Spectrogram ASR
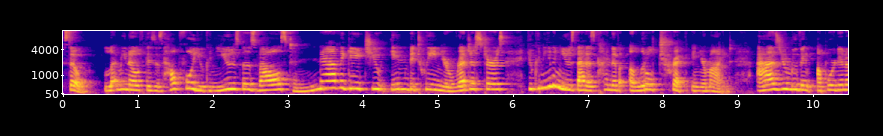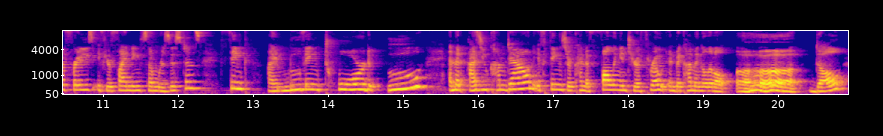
So let me know if this is helpful. You can use those vowels to navigate you in between your registers. You can even use that as kind of a little trick in your mind. As you're moving upward in a phrase, if you're finding some resistance, think I'm moving toward ooh. And then as you come down, if things are kind of falling into your throat and becoming a little uh, dull,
